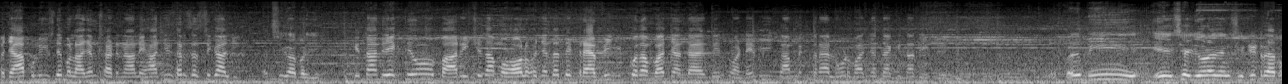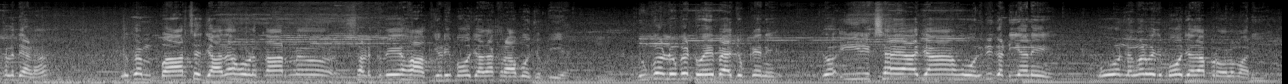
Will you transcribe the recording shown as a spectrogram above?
ਪੰਜਾਬ ਪੁਲਿਸ ਦੇ ਮੁਲਾਜ਼ਮ ਸਾਡੇ ਨਾਲ ਨੇ। ਹਾਂਜੀ ਸਰ ਸਤਿ ਸ਼੍ਰੀ ਅਕਾਲ ਜੀ। ਅੱਛੀ ਗੱਲ ਭਾਜੀ। ਕਿੱਦਾਂ ਦੇਖਦੇ ਹੋ ਬਾਰਿਸ਼ ਦਾ ਮਾਹੌਲ ਹੋ ਜਾਂਦਾ ਤੇ ਟ੍ਰੈਫਿਕ ਇੱਕੋ ਦਮ ਵੱਧ ਜਾਂਦਾ ਹੈ ਤੇ ਤੁਹਾਡੇ ਵੀ ਕੰਮ ਇੱਕ ਤਰ੍ਹਾਂ ਲੋਡ ਵੱਧ ਜਾਂਦਾ ਕਿੱਦਾਂ ਦੇਖਦੇ ਹੋ ਜੀ? ਵੀ ਏਸ਼ੀਆ ਜੋਰਾ ਜੰਗ ਸਿਟੀ ਟ੍ਰੈਫਿਕ ਲੁਧਿਆਣਾ। ਕਿਉਂਕਿ ਬਾਰਿਸ਼ ਜ਼ਿਆਦਾ ਹੋਣ ਕਾਰਨ ਸੜਕ ਦੇ ਹਾਲਤ ਜਿਹੜੀ ਬਹੁਤ ਜ਼ਿਆਦਾ ਖਰਾਬ ਹੋ ਚੁੱਕੀ ਹੈ। ਡੂੰਘੇ ਡੂੰਘੇ ਟੋਏ ਪੈ ਚੁੱਕੇ ਨੇ। ਜੋ ਈ ਰਿਕਸ਼ਾ ਆ ਜਾਂ ਹੋਰ ਵੀ ਗੱਡੀਆਂ ਨੇ ਉਹ ਲੰਘਣ ਵਿੱਚ ਬਹੁਤ ਜ਼ਿਆਦਾ ਪ੍ਰੋਬਲਮ ਆ ਰਹੀ ਹੈ।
